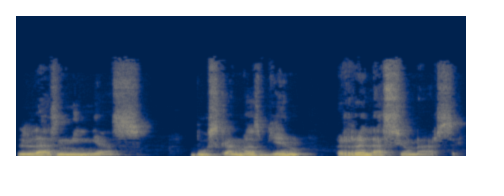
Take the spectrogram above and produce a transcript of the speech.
Las niñas buscan más bien relacionarse,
